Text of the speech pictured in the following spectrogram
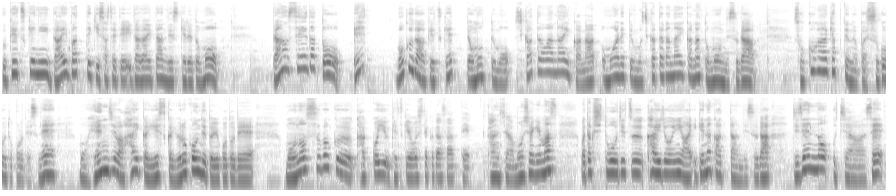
受付に大抜擢させていただいたんですけれども男性だとえ？僕が受付って思っても仕方はないかな思われても仕方がないかなと思うんですがそこがキャプテンのやっぱりすごいところですね。もう返事は「はい」か「イエス」か喜んでということでものすごくかっこいい受付をしてくださって感謝申し上げます。私当日会場には行けなかったんですが事前の打ち合わせ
